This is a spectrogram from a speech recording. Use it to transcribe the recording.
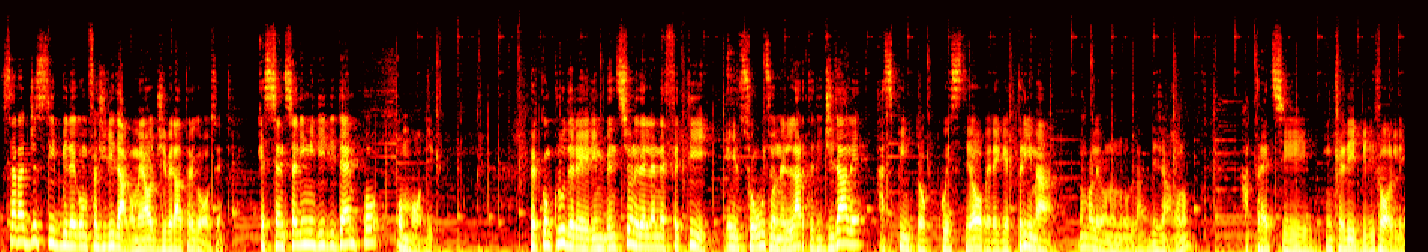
sarà gestibile con facilità come oggi per altre cose e senza limiti di tempo o modi. Per concludere, l'invenzione dell'NFT e il suo uso nell'arte digitale ha spinto queste opere che prima non valevano nulla, diciamolo, a prezzi incredibili, folli,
